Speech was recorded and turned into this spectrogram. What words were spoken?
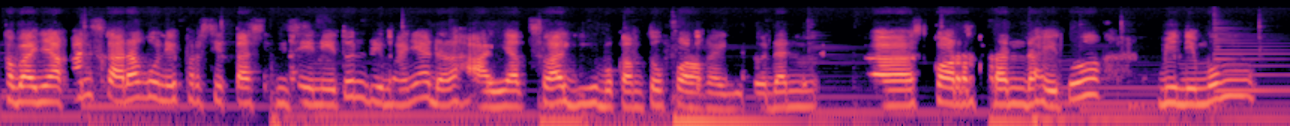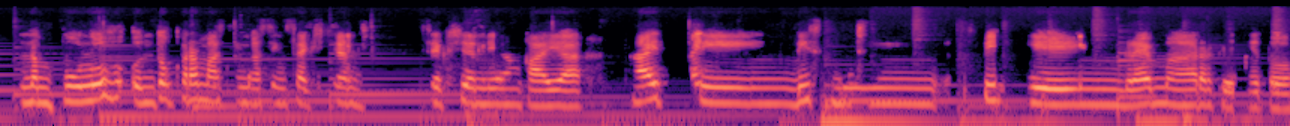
kebanyakan sekarang universitas di sini itu nerimanya adalah IELTS lagi, bukan TOEFL kayak gitu. Dan uh, skor rendah itu minimum 60 untuk per masing-masing section section yang kayak writing, listening, speaking, grammar kayak gitu.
